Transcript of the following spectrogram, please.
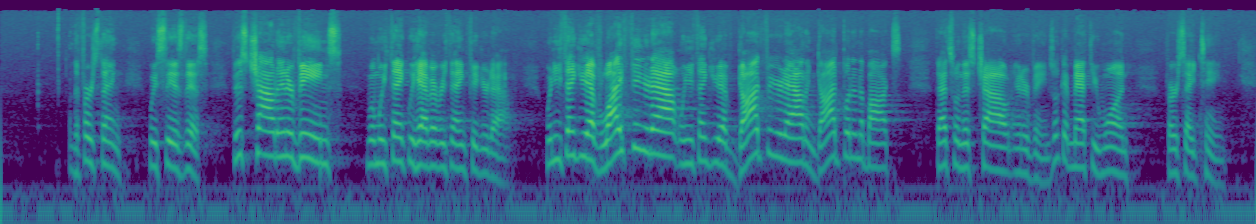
The first thing we see is this this child intervenes when we think we have everything figured out. When you think you have life figured out, when you think you have God figured out and God put in a box, that's when this child intervenes. Look at Matthew 1, verse 18.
